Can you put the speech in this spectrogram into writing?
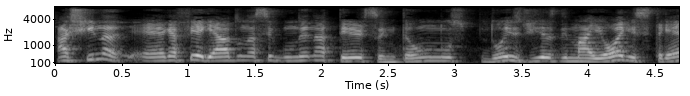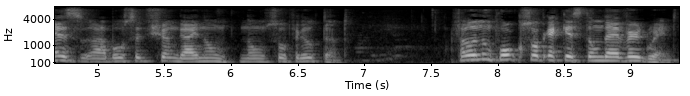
a China era feriado na segunda e na terça, então nos dois dias de maior estresse, a Bolsa de Xangai não, não sofreu tanto. Falando um pouco sobre a questão da Evergrande.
